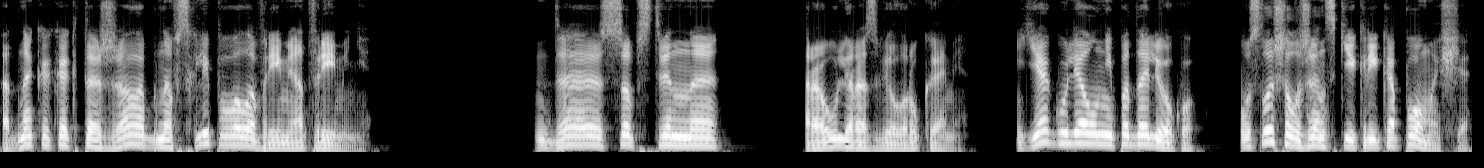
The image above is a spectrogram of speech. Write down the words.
однако как-то жалобно всхлипывала время от времени. «Да, собственно...» Рауль развел руками. «Я гулял неподалеку, Услышал женский крик о помощи,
